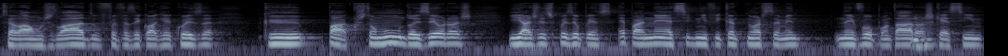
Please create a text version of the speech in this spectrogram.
sei lá, um gelado, fui fazer qualquer coisa que, pá, custou-me um, dois euros e às vezes depois eu penso, epá, nem é significante no orçamento, nem vou apontar uhum. ou esqueci-me.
